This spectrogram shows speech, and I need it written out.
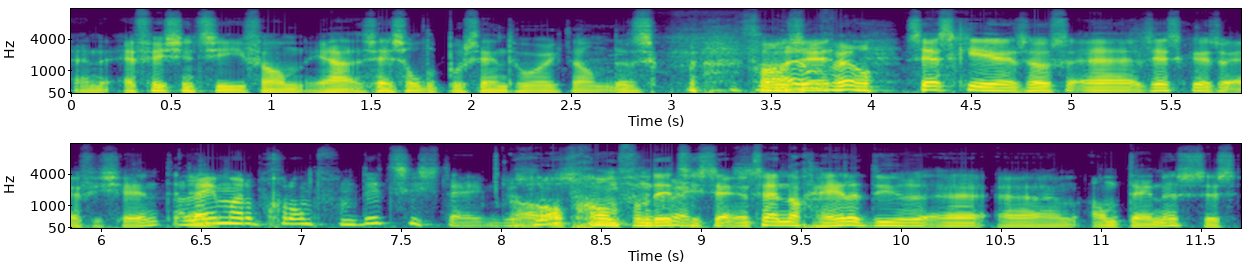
een efficiency van ja, 600% hoor ik dan. Dat is gewoon zes, zes, keer zo, uh, zes keer zo efficiënt. Alleen en, maar op grond van dit systeem. Dus op grond van dit systeem. Het zijn nog hele dure uh, antennes, dus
